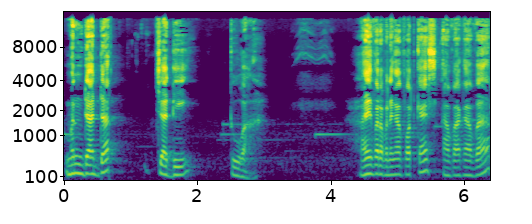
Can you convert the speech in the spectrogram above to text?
mendadak jadi tua. Hai para pendengar podcast, apa kabar?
